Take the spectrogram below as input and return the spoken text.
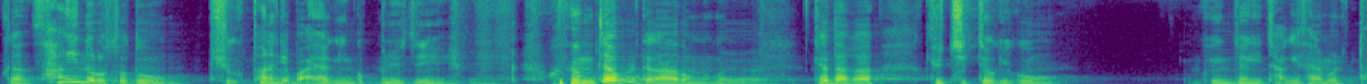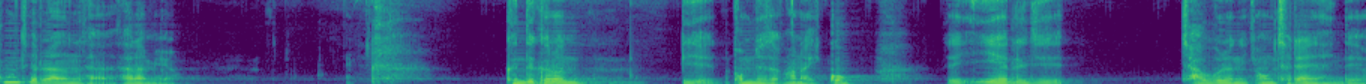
그러니까 상인으로서도 취급하는 게 마약인 것 뿐이지 흠잡을 데가 하나도 없는 거예요. 게다가 규칙적이고 굉장히 자기 삶을 통제를 하는 사, 사람이에요. 근데 그런 이제 범죄자가 하나 있고 애를 이제 잡으려는 경찰이 아닌데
